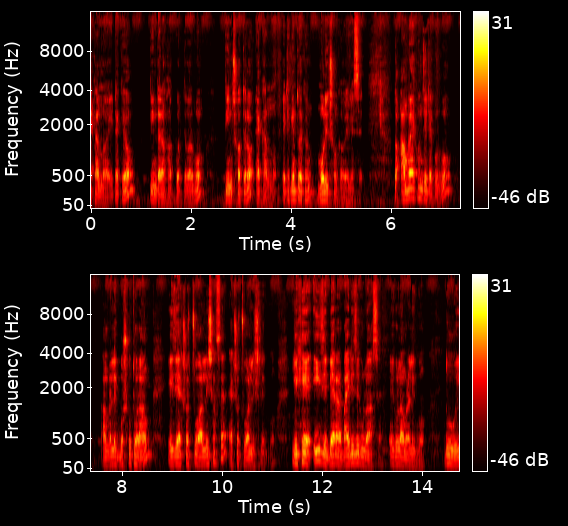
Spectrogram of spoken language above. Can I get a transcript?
এক আর নয়। এটাকেও তিন দ্বারা ভাগ করতে পারব। তিন সতেরো একান্ন। এটা কিন্তু এখন মৌলিক সংখ্যা হয়ে গেছে। তো আমরা এখন যেটা করব, আমরা লিখব সুতরাং এই যে একশো চুয়াল্লিশ আছে, একশো চুয়াল্লিশ লিখব। লিখে এই যে বেড়ার বাইরে যেগুলো আছে, এগুলো আমরা লিখব। দুই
